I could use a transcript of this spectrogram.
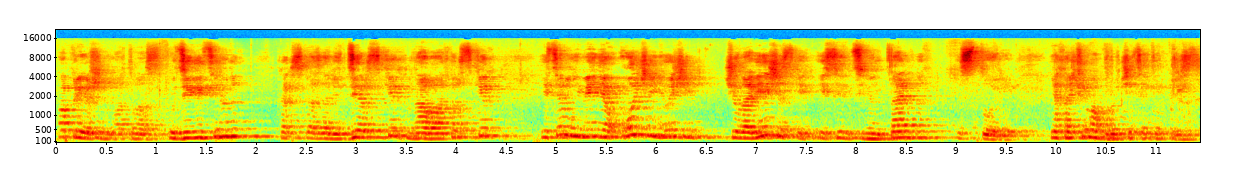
по-прежнему от вас удивительных, как сказали, дерзких, новаторских и, тем не менее, очень-очень человеческих и сентиментальных историй. Я хочу вам вручить этот приз.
